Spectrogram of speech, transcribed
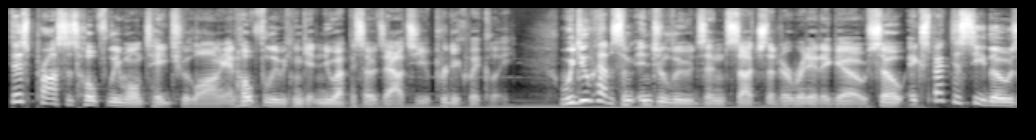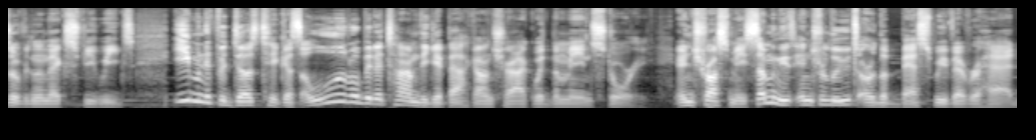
this process hopefully won't take too long, and hopefully we can get new episodes out to you pretty quickly. We do have some interludes and such that are ready to go, so expect to see those over the next few weeks, even if it does take us a little bit of time to get back on track with the main story. And trust me, some of these interludes are the best we've ever had.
